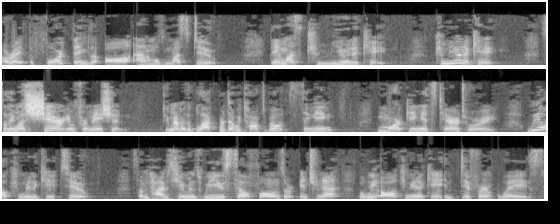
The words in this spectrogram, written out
All right, the fourth thing that all animals must do, they must communicate. Communicate. So they must share information. Do you remember the blackbird that we talked about singing? marking its territory. We all communicate too. Sometimes humans, we use cell phones or internet, but we all communicate in different ways.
